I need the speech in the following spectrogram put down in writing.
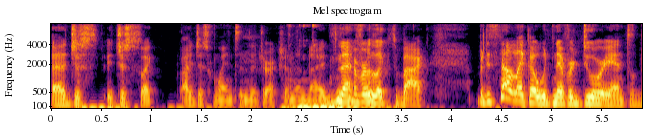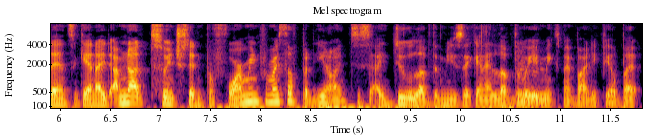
uh, just, it just like, I just went in the direction and I never looked back. But it's not like I would never do Oriental dance again. I, I'm not so interested in performing for myself, but you know, I just, I do love the music and I love the way it makes my body feel. But,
